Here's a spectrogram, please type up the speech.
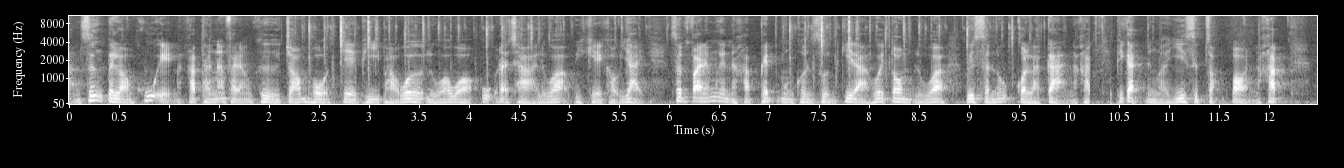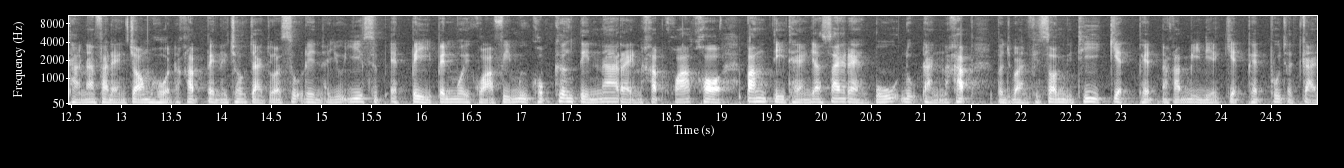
3 ซึ่งเป็นรองคู่เอกนะครับทางด้านฝ่ายน้นคือจอมโหด JP Power หรือว่าวอุรชา หรือว่า VK เขาใหญ่ ส่วนฝ่ายน้ำเงินนะครับเพชรมงคลสุนกีฬาห้วยต้ม หรือว่าวิษณุกลการนะครับพิกัด 122 ปอนด์นะครับทางด้านฝ่ายแดงจอมโหดนะครับเป็นนักชกจากจังหวัดสุรินทร์อายุ 21 ปี เป็นมวยขวาฝีมือครบเครื่องตีนหน้าแรงนะครับคว้าคอปั้มตีแทงยัดไส้แรงปูดุดันนะครับปัจจุบันฟิตซ้อมอยู่ที่เกียรติเพชรนะครับมีเดียเกียรติเพชรผู้จัดการ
